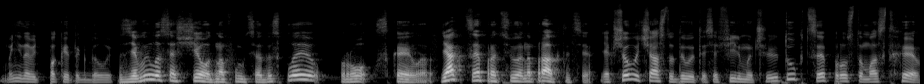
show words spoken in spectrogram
мені навіть пакетик дали. З'явилася ще одна функція дисплею про скейлер. Як це працює на практиці? Якщо ви часто дивитеся фільми чи YouTube, це просто must have,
